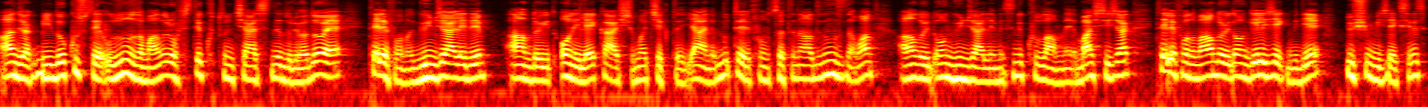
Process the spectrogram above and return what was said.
Ancak Mi 9T uzun zamandır ofiste kutunun içerisinde duruyordu ve telefonu güncelledim. Android 10 ile karşıma çıktı. Yani bu telefonu satın aldığınız zaman Android 10 güncellemesini kullanmaya başlayacak. Telefonuma Android 10 gelecek mi diye düşünmeyeceksiniz.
